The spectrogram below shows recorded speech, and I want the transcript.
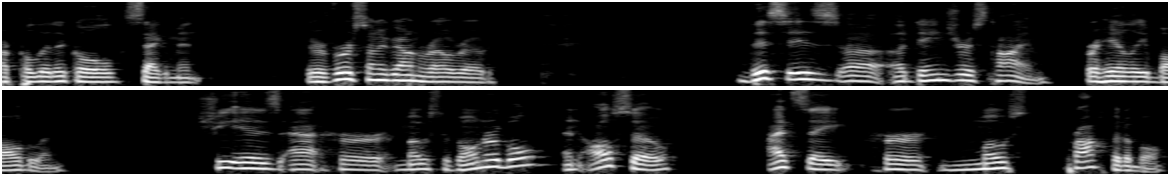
our political segment, the reverse Underground Railroad. This is uh, a dangerous time for Hailey Baldwin. She is at her most vulnerable and also, I'd say, her most profitable.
